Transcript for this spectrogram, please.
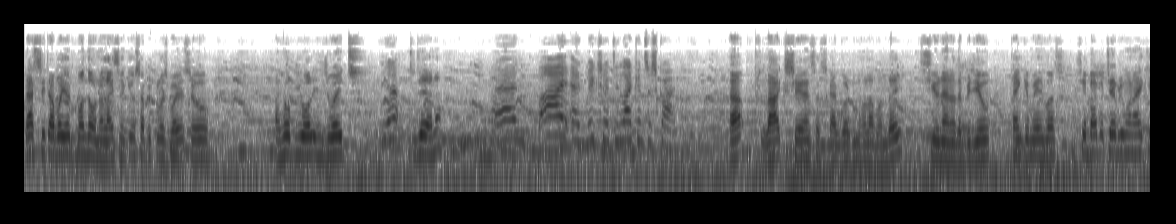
that sit अब यो बन्द हुन लागिसक्यो सबै क्लोज भयो so I hope you all Yeah. Today होइन. लाइक सेयर एन्ड सब्सक्राइब गरिदिनु होला भन्दै सियु नान the video thank you very much say bye पछि एभ्री वान आई कि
